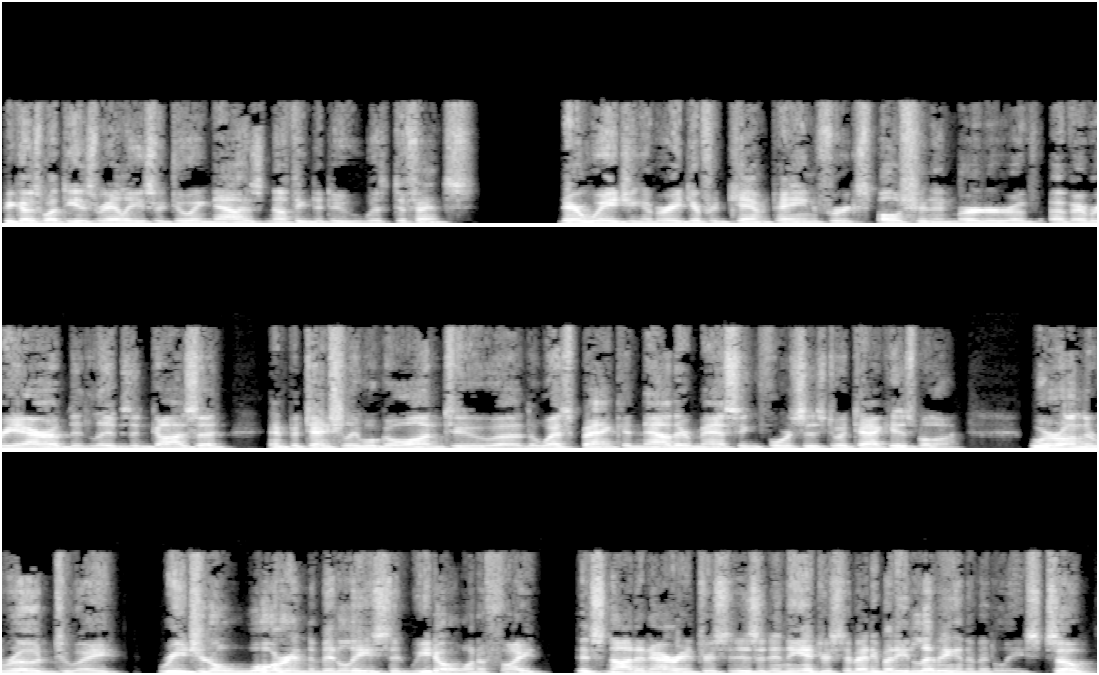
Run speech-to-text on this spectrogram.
because what the Israelis are doing now has nothing to do with defense they're waging a very different campaign for expulsion and murder of, of every Arab that lives in Gaza and potentially will go on to uh, the West Bank. And now they're massing forces to attack Hezbollah. We're on the road to a regional war in the Middle East that we don't want to fight. It's not in our interest. It isn't in the interest of anybody living in the Middle East. So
